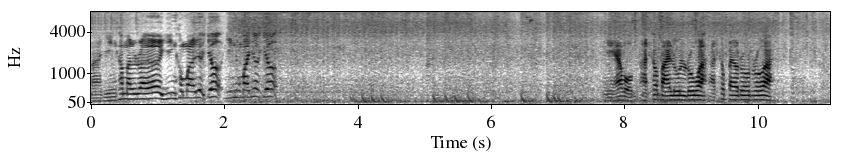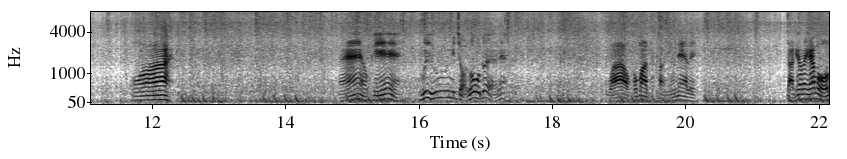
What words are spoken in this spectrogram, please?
มายิงเข้ามาเลย ยิงเข้ามาเยอะๆยิงเข้ามาเยอะๆนี่ครับผมอัดเข้าไปรัวๆอัดเข้าไปรัวๆว้าอ่าโอเคอุ้ยอุ้ยมีเจาะโล่ด้วยเหรอเนี่ย ว้าวเขามาจากฝั่งนู้นแน่เลย จัดเข้าไปครับผม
